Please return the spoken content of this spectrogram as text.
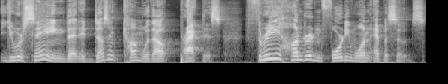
you were saying that it doesn't come without practice. Three hundred and forty-one episodes.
